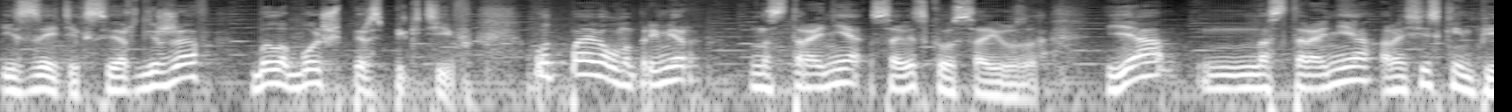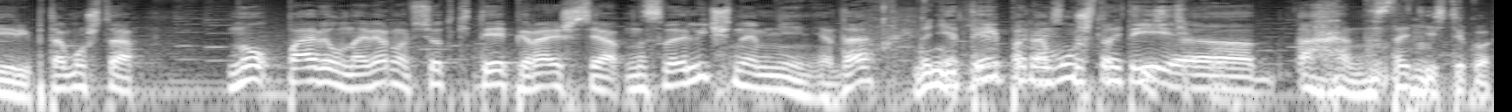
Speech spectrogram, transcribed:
из этих сверхдержав было больше перспектив. Вот Павел, например, на стороне Советского Союза. Я на стороне Российской империи, потому что ну, Павел, наверное, все-таки ты опираешься на свое личное мнение, да? Да нет, И ты, потому что ты... Э, а, на статистику.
